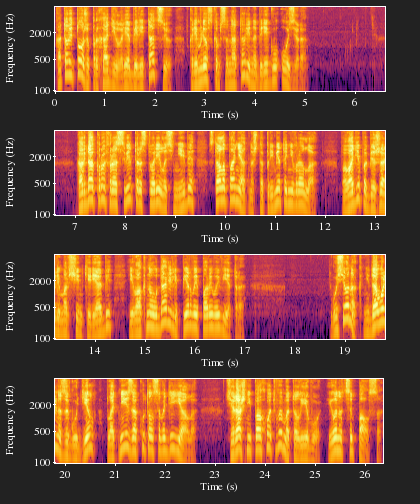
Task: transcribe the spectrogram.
который тоже проходил реабилитацию в Кремлевском санатории на берегу озера. Когда кровь рассвета растворилась в небе, стало понятно, что примета не врала. По воде побежали морщинки ряби, и в окно ударили первые порывы ветра. Гусенок недовольно загудел, плотнее закутался в одеяло. Вчерашний поход вымотал его, и он отсыпался.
